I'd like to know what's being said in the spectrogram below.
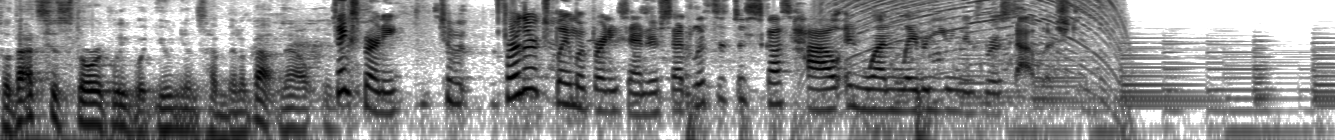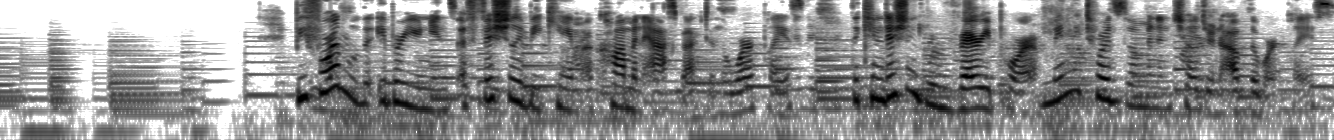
So that's historically what unions have been about. Now, Thanks, Bernie. To further explain what Bernie Sanders said, let's discuss how and when labor unions were established. Before labor unions officially became a common aspect in the workplace, the conditions were very poor, mainly towards women and children of the workplace.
